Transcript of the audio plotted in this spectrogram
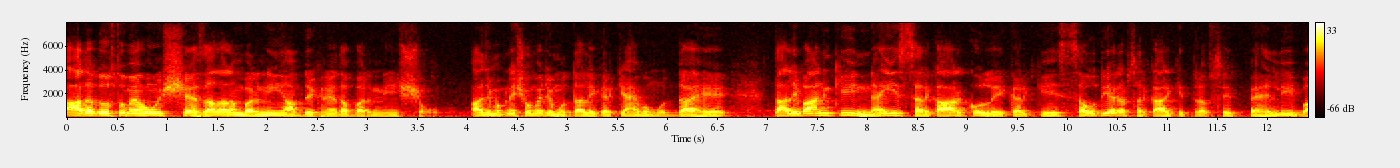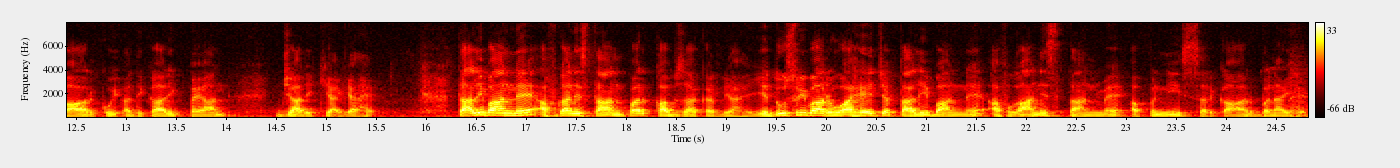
आदर दोस्तों, मैं हूँ शहजाद आलम बर्नी। आप देख रहे हैं द बर्नी शो। आज हम अपने शो में जो मुद्दा लेकर के आए वो मुद्दा है तालिबान की नई सरकार को लेकर के सऊदी अरब सरकार की तरफ़ से पहली बार कोई आधिकारिक बयान जारी किया गया है। तालिबान ने अफ़गानिस्तान पर कब्ज़ा कर लिया है। ये दूसरी बार हुआ है जब तालिबान ने अफ़गानिस्तान में अपनी सरकार बनाई है।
